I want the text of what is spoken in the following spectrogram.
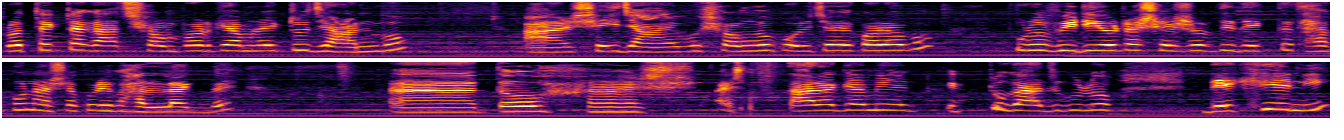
প্রত্যেকটা গাছ সম্পর্কে আমরা একটু জানব, আর সেই জামাইবুর সঙ্গেও পরিচয় করাবো। পুরো ভিডিওটা শেষ অবধি দেখতে থাকুন, আশা করি ভালো লাগবে। তো তার আগে আমি একটু গাছগুলো দেখিয়ে নিই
